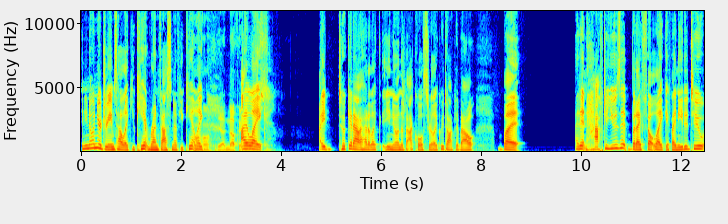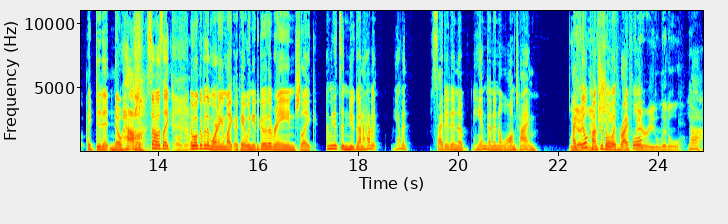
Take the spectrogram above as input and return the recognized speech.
And you know in your dreams how like you can't run fast enough, you can't like Uh-huh. yeah, nothing. I works. like I took it out, I had it like you know in the back holster like we talked about, but I didn't have to use it, but I felt like if I needed to, I didn't know how. So I was like, Oh, no. I woke up in the morning, I'm like, okay, we need to go to the range. Like, I mean, it's a new gun. I haven't we haven't sighted in a handgun in a long time. Well, I yeah, feel comfortable with rifle. Very little Yeah.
